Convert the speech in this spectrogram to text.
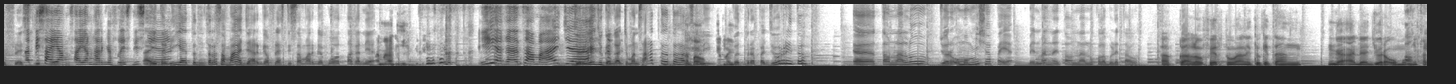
flash tapi disk. sayang sayang harga flash Nah disknya. itu dia, itu ntar sama aja harga flash disk sama harga kuota kan ya. Sama aja. Iya kan sama aja. Jurinya juga nggak cuma satu tuh harus Tambah beli ongkir lagi. buat berapa juri tuh. Eh, tahun lalu juara umumnya siapa ya? Band mana tahun lalu kalau boleh tahu? Eh, kalau virtual itu kita ng- nggak ada juara Oke, umumnya kak.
